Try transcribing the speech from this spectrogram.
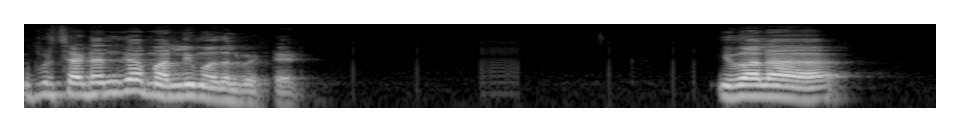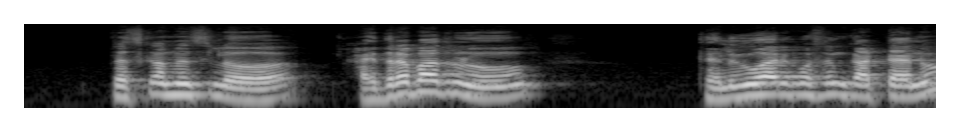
ఇప్పుడు సడన్గా మళ్ళీ మొదలుపెట్టాడు. ఇవాళ ప్రెస్ కాన్ఫరెన్స్లో హైదరాబాద్ను తెలుగువారి కోసం కట్టాను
